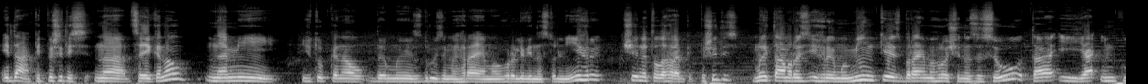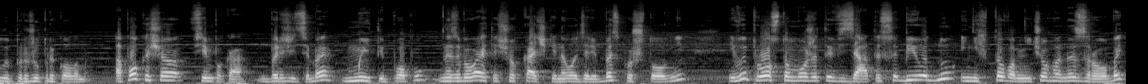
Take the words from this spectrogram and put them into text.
І да, підпишитесь на цей канал, на мій YouTube канал, де ми з друзями граємо в рольові настольні ігри. Ще на телеграм підпишитесь. Ми там розіграємо міньки, збираємо гроші на ЗСУ, та і я інколи пережу приколами. А поки що, всім пока. Бережіть себе, мийте попу. Не забувайте, що качки на озері безкоштовні, і ви просто можете взяти собі одну, і ніхто вам нічого не зробить.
